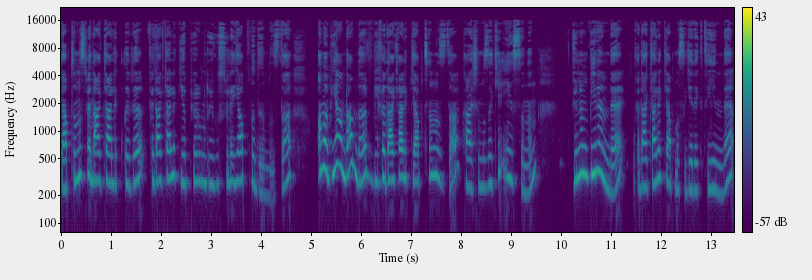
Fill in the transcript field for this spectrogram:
Yaptığımız fedakarlıkları fedakarlık yapıyorum duygusuyla yapmadığımızda ama bir yandan da bir fedakarlık yaptığımızda karşımızdaki insanın günün birinde fedakarlık yapması gerektiğinde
